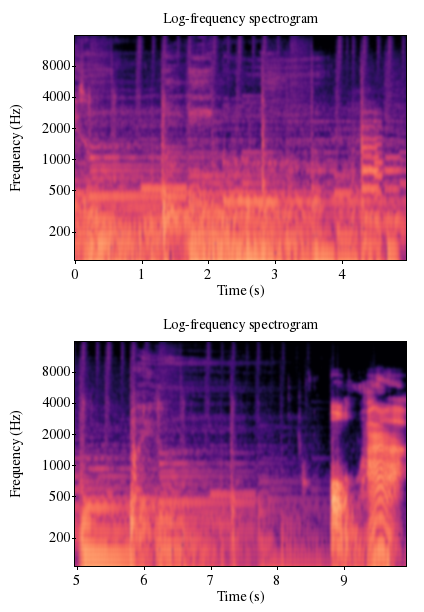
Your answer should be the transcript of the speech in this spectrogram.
Mais um domingo. Mais um. Olá!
